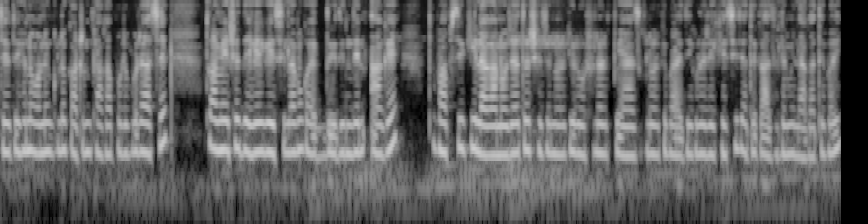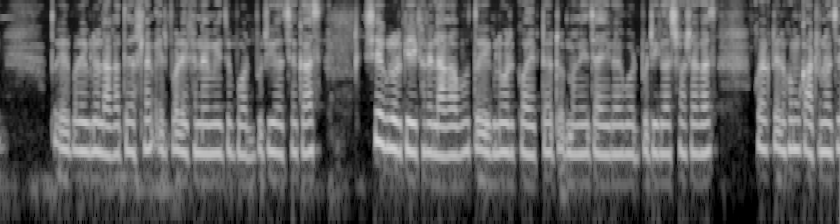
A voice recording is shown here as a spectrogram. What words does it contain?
যেহেতু এখানে অনেকগুলো কার্টুন ফাঁকা পড়ে পড়ে আছে। তো আমি এসে দেখে গেছিলাম কয়েক দুই, তিন দিন আগে। তো ভাবছি কি লাগানো যায়, তো সেজন্য আর কি রসুন আর পেঁয়াজগুলো আর কি বাড়িতে করে রেখেছি, যাতে গাছগুলো আমি লাগাতে পারি। তো এরপর এগুলো লাগাতে আসলাম। এরপর এখানে আমি যে বটবটি আছে গাছ সেগুলো আর কি এখানে লাগাবো। তো এগুলো আর কয়েকটা মানে জায়গায় বটবটি গাছ শশা গাছ, কয়েকটা এরকম কার্টুন আছে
